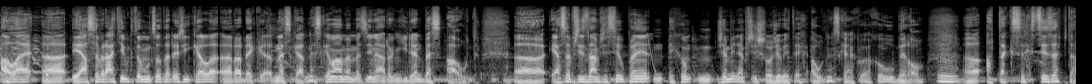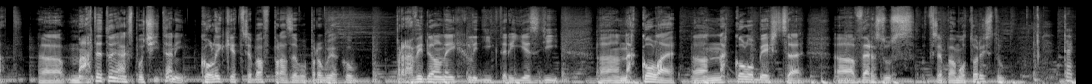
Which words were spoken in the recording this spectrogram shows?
Ale uh, já se vrátím k tomu, co tady říkal Radek dneska. Dneska máme Mezinárodní den bez aut. Uh, já se přiznám, že si úplně, jako, že mi nepřišlo, že by těch aut dneska jako, jako ubylo. Mm. Uh, a tak se chci zeptat, uh, máte to nějak spočítaný? Kolik je třeba v Praze opravdu jako pravidelných lidí, kteří jezdí uh, na kole, uh, na koloběžce uh, versus třeba motoristů? Tak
